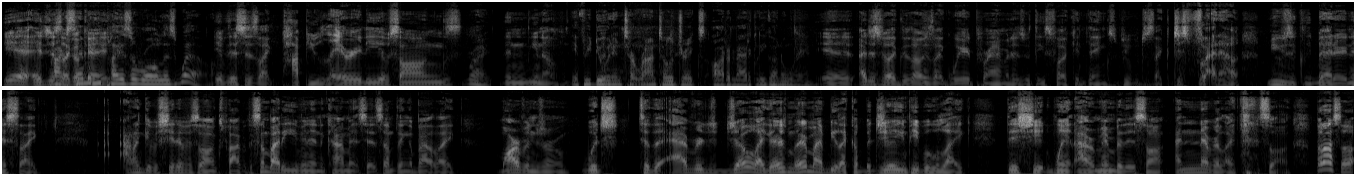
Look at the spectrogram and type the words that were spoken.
Yeah. It's just like Proximity okay, plays a role as well. if this is like popularity of songs, Right. Then you know If we do it in Toronto, Drake's automatically going to win. Yeah, I just feel like there's always like weird parameters with these fucking things. People just like just flat out musically better, and it's like I don't give a shit if a song's popular. Somebody even in the comments said something about like Marvin's Room, which to the average Joe, like there's there might be like a bajillion people who like this shit went. I remember this song. I never liked that song, but also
